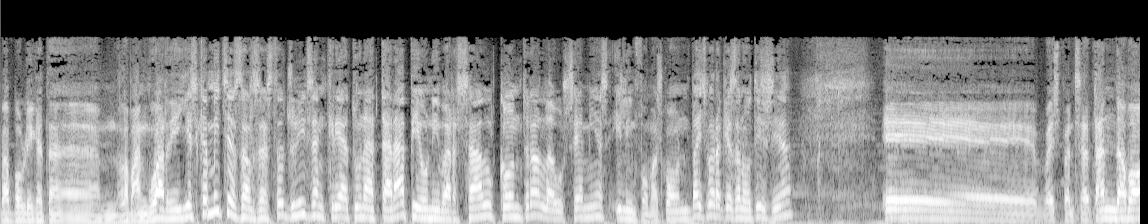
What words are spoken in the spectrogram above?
va publicar eh, La Vanguardia, i és que metges dels Estats Units han creat una teràpia universal contra leucèmies i linfomes. Quan vaig veure aquesta notícia, eh, vaig pensar, tant de bo,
